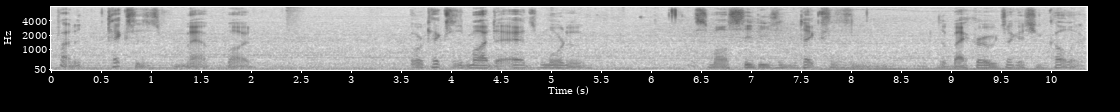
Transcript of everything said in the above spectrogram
Did find a Texas map mod or Texas mod that adds more to small cities in Texas and the back roads, I guess you can call it.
